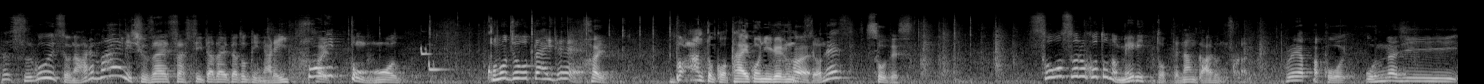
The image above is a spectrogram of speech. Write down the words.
これすごいですよね。あれ前に取材させていただいた時にあれ一本一本をこの状態ではい。バーンとこう太鼓に入れるんですよね、そうです。そうすることのメリットって何かあるんですか？これやっぱこう同じ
